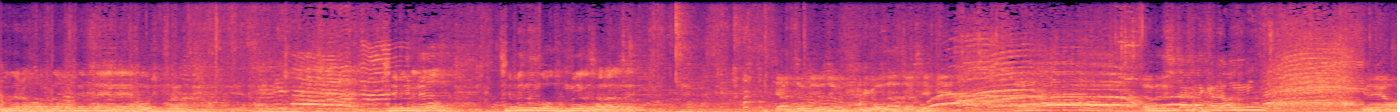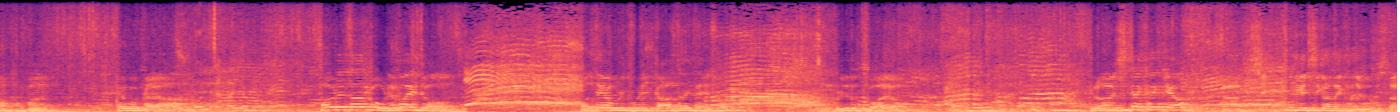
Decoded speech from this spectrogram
오늘 어떤 팬사인회 하고 싶어요? 재밌는 거? 재밌는 거 광민이가 잘하는데. 야, 좀 요즘 물이 올랐죠, 재미. 아, 여러분 시작할까요? 영민이죠. 그래요, 한번 해볼까요? 두 번째가 영민. 서울에서 하는 거 오랜만이죠? 네! 어때요, 우리 보니까, 사인회에서? 우리도 좋아요. 그럼 시작할게요. 자, 심쿵의 시간을 가져봅시다.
